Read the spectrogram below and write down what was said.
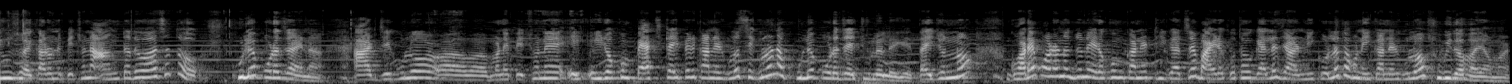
ইউজ হয়, কারণ পেছনে আংটা দেওয়া আছে তো, খুলে পড়ে যায় না। আর যেগুলো মানে পেছনে এই এইরকম প্যাচ টাইপের কানেরগুলো, সেগুলো না খুলে পড়ে যায় চুলে লেগে। তাই জন্য ঘরে পড়ানোর জন্য এরকম কানের ঠিক আছে, বাইরে কোথাও গেলে জার্নি করলে তখন এই কানেরগুলো সুবিধা হয় আমার।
